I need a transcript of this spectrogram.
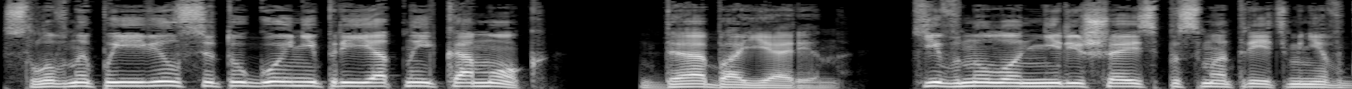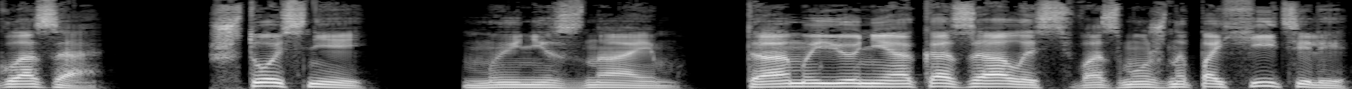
словно появился тугой неприятный комок. «Да, боярин», — кивнул он, не решаясь посмотреть мне в глаза. «Что с ней?» «Мы не знаем. Там ее не оказалось, возможно, похитили.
